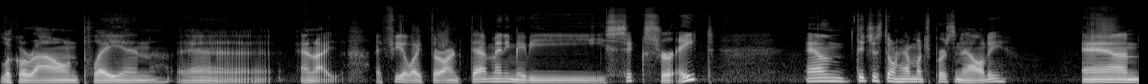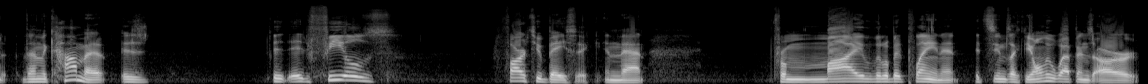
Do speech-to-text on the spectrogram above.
look around, play in, uh, and I I feel like there aren't that many, maybe six or eight, and they just don't have much personality. And then the combat is it it feels far too basic in that from my little bit playing it, it seems like the only weapons are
